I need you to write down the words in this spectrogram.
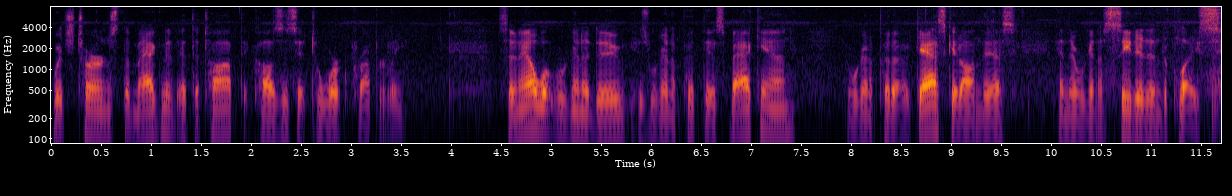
which turns the magnet at the top that causes it to work properly. So now what we're going to do is we're going to put this back in and we're going to put a gasket on this and then we're going to seat it into place.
